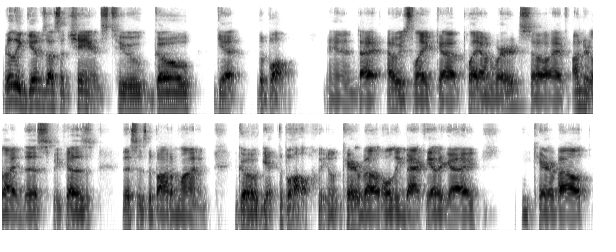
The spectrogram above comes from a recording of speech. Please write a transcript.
really gives us a chance to go get the ball. And I always like uh, play on words, so I've underlined this because this is the bottom line. Go get the ball. We don't care about holding back the other guy. We care about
